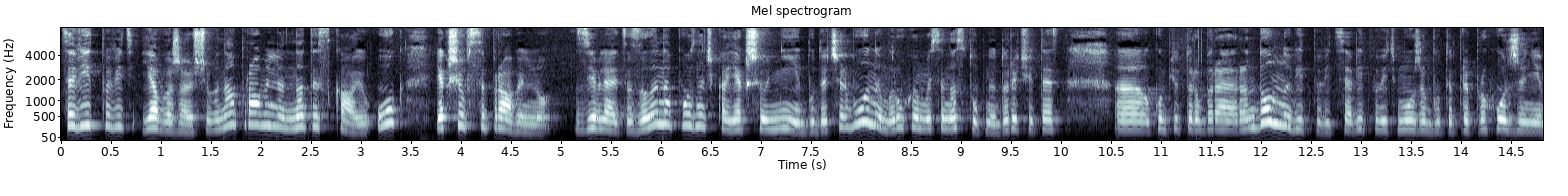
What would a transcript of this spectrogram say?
це відповідь. Я вважаю, що вона правильна. Натискаю ок. Якщо все правильно, з'являється зелена позначка. Якщо ні, буде червоним, ми рухаємося наступне. До речі, тест е, комп'ютер обирає рандомну відповідь. Ця відповідь може бути при проходженні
